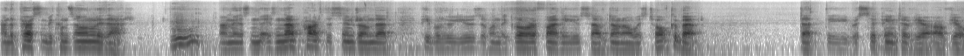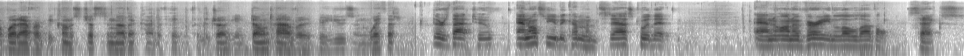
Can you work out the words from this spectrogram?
and the person becomes only that. Mhm. I mean, isn't, isn't that part of the syndrome that people who use it, when they glorify the use of, don't always talk about? That the recipient of your of your whatever becomes just another kind of hit for the drug you don't have or you're using with it. there's that too. And also, you become obsessed with it, and on a very low level. Sex.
